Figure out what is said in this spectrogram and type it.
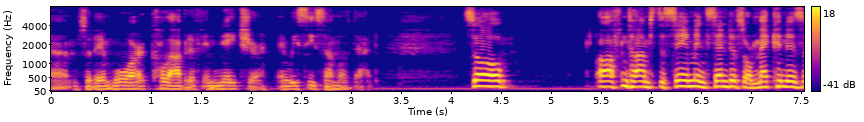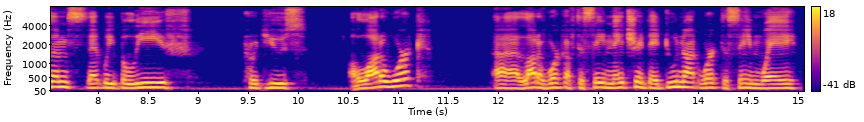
Um, so they're more collaborative in nature, and we see some of that. So, oftentimes, the same incentives or mechanisms that we believe produce a lot of work, uh, a lot of work of the same nature, they do not work the same way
